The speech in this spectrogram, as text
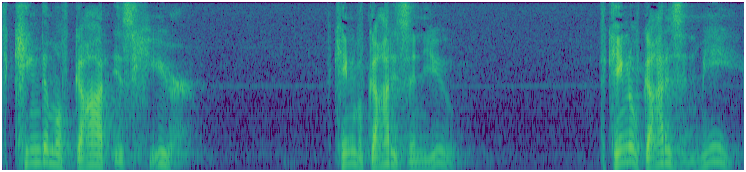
The kingdom of God is here. The kingdom of God is in you. The kingdom of God is in me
